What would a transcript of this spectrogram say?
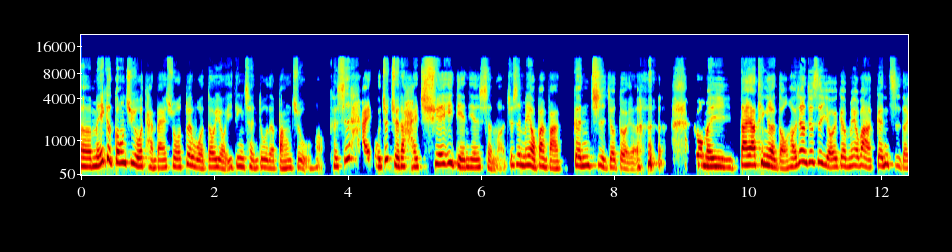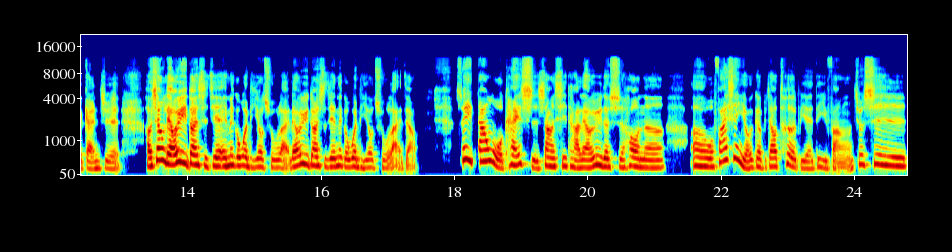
呃，每一个工具，我坦白说，对我都有一定程度的帮助哈。可是还，我就觉得还缺一点点什么，就是没有办法根治就对了。我们以大家听得懂，好像就是有一个没有办法根治的感觉，好像疗愈一段时间，哎，那个问题又出来；疗愈一段时间，那个问题又出来，这样。所以，当我开始上西塔疗愈的时候呢，呃，我发现有一个比较特别的地方，就是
